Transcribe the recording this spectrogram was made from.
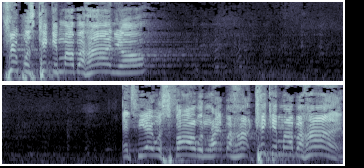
Trip was kicking my behind, y'all. And TA was following right behind, kicking my behind.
